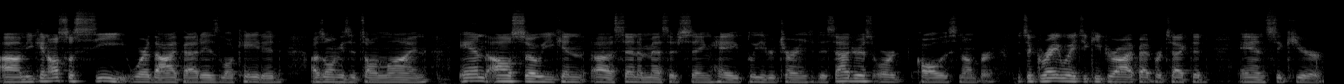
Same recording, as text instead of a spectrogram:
Um, you can also see where the iPad is located as long as it's online. And also you can uh, send a message saying hey please return it to this address or call this number. It's a great way to keep your ipad protected and secure.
